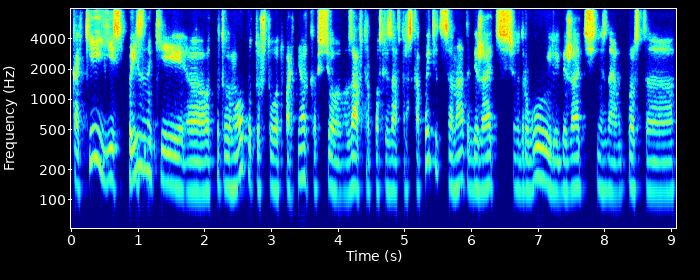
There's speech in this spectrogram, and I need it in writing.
Какие есть признаки, э, вот по твоему опыту, что вот партнерка все, завтра, послезавтра скопытится, надо бежать в другую или бежать, не знаю, просто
